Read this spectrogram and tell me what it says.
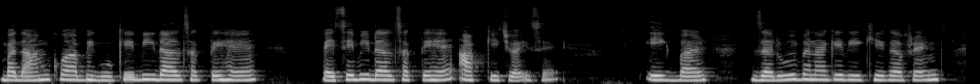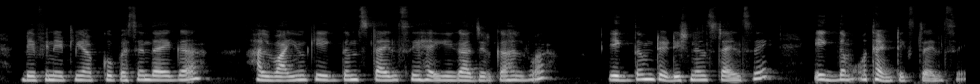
बादाम को आप भिगो के भी डाल सकते हैं वैसे भी डाल सकते हैं, आपकी चॉइस है। एक बार ज़रूर बना के देखिएगा फ्रेंड्स डेफिनेटली आपको पसंद आएगा। हलवाइयों के एकदम स्टाइल से है ये गाजर का हलवा। एकदम ट्रेडिशनल स्टाइल से, एकदम ऑथेंटिक स्टाइल से।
